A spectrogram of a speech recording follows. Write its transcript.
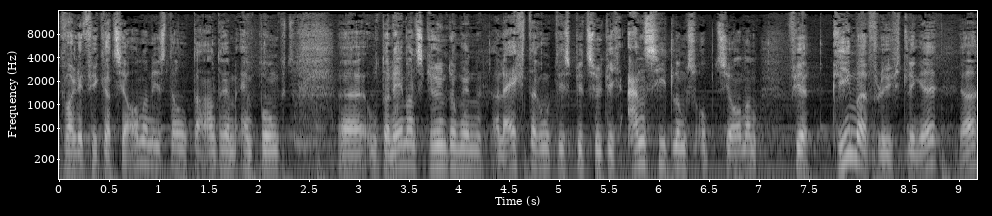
Qualifikationen ist da unter anderem ein Punkt. Äh, Unternehmensgründungen, Erleichterung diesbezüglich, Ansiedlungsoptionen für Klimaflüchtlinge. Ja,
